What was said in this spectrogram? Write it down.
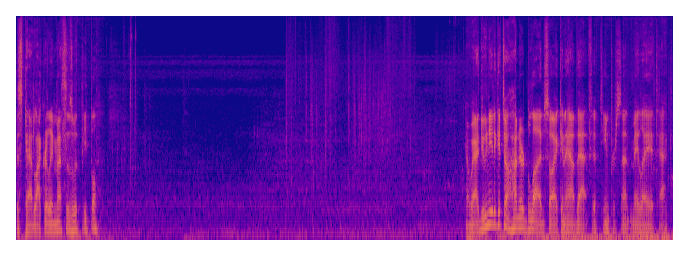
This padlock really messes with people. Anyway, I do need to get to 100 blood so I can have that 15% melee attack.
